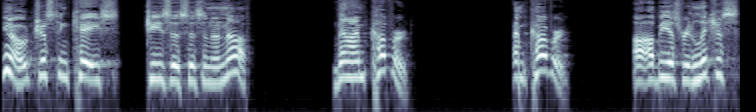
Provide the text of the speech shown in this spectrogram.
You know, just in case Jesus isn't enough. Then I'm covered. I'm covered. I'll be as religious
